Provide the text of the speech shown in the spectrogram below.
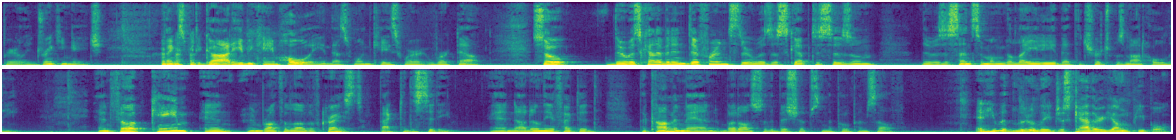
barely drinking age. Thanks be to God, he became holy, and that's one case where it worked out. So there was kind of an indifference, there was a skepticism, there was a sense among the laity that the church was not holy. And Philip came and, and brought the love of Christ back to the city, and not only affected the common man, but also the bishops and the Pope himself. And he would literally just gather young people,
